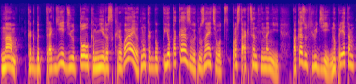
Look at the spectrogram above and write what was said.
нам как бы трагедию толком не раскрывают, ну как бы ее показывают, ну знаете, вот просто акцент не на ней, показывают людей, но при этом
